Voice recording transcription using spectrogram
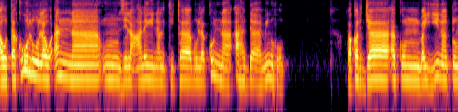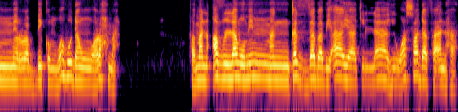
أو تقولوا لو أنا أنزل علينا الكتاب لكنا أهدى منهم. فقد جاءكم بينة من ربكم وهدى ورحمة. فمن أظلم ممن كذب بآيات الله وصدف عنها.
